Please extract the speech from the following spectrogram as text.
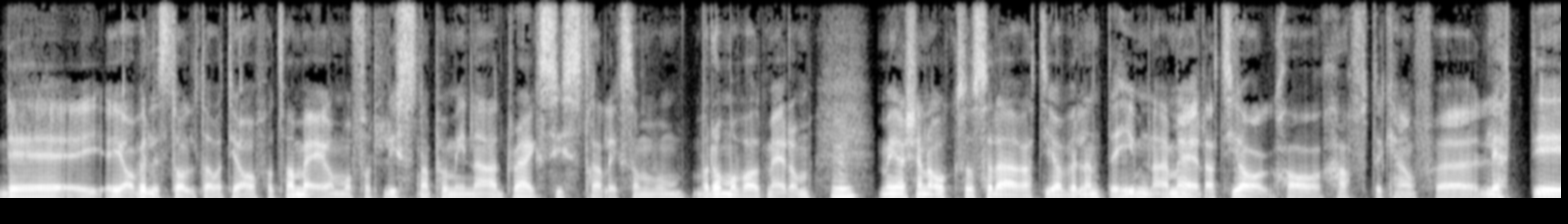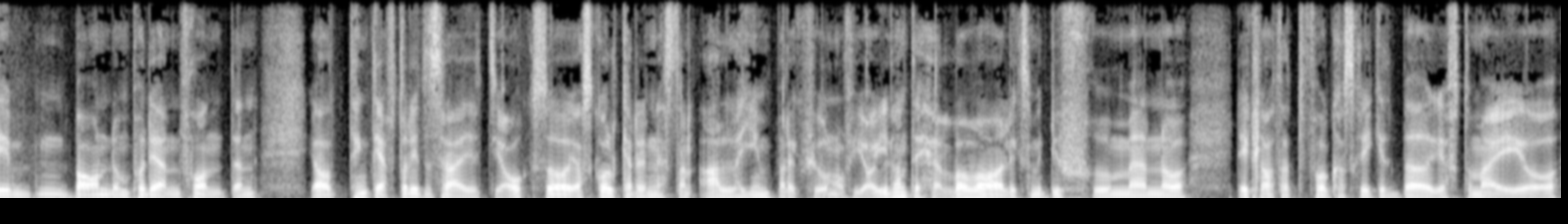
det är jag väldigt stolt över att jag har fått vara med om och fått lyssna på mina dragsystrar, liksom, vad de har varit med om. Mm. Men jag känner också sådär att jag vill inte himla med att jag har haft det kanske lätt i barndom på den fronten. Jag tänkte efter lite sådär att jag också, jag skolkade nästan alla gympalektioner för jag gillar inte heller att vara liksom i duschrummen och det är klart att folk har skrikit bög efter mig och,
